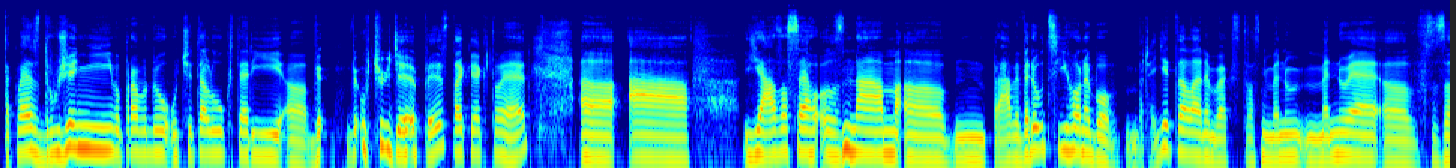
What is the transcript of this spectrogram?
takové združení opravdu učitelů, který uh, vy, vyučují dějepis, tak jak to je. Uh, a já zase znám uh, právě vedoucího nebo ředitele, nebo jak se to vlastně jmenuje, uh, z uh,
